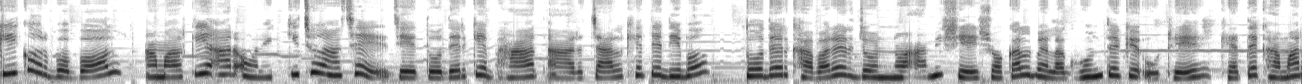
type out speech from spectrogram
কি করব বল? আমার কি আর অনেক কিছু আছে যে তোদেরকে ভাত আর চাল খেতে দিব? তোদের খাবারের জন্য আমি সেই সকালবেলা ঘুম থেকে উঠে খেতে খামার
